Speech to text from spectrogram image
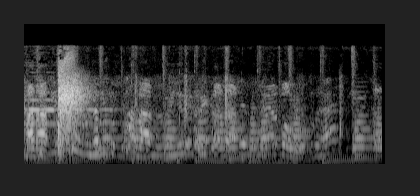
খাড়া খাড়া খাড়া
